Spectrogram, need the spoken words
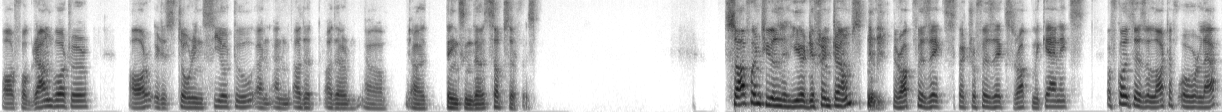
or for groundwater, or it is storing CO2 and, and other, other uh, uh, things in the subsurface. So often you'll hear different terms, rock physics, petrophysics, rock mechanics. Of course, there's a lot of overlap.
